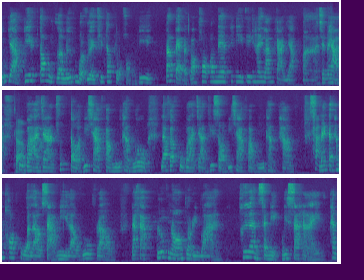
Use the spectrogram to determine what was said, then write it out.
ทุกอย่างพี่ต้องระลึกหมดเลยทิศทางของพี่ตั้งแต่แบบว่าพ่อแม่พี่ที่ให้ร่างกายอยากมาใช่ไหมคะครับครูบาอาจารย์ที่สอนวิชาความรู้ทางโลก แล้วก็ครูบาอาจารย์ที่สอนวิชาความรู้ทางธรรมค่ะแม้กระทั่งครอบครัวเราสามีเราลูกเรานะคะ ลูกน้องบริวารเพื่อนสนิทมิตรสหาย ท่าน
